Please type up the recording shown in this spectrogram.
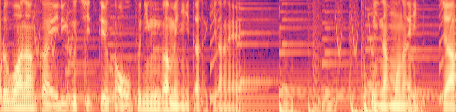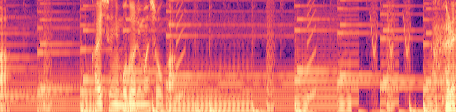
これはなんか入り口っていうかオープニング画面にいた敵だね。特になんもない？じゃあ会社に戻りましょうか。あれ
